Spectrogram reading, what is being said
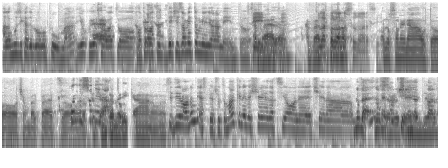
alla musica dell'uomo Puma, io qui ho Eh, trovato, ho trovato decisamente un miglioramento. Sì, È vero, sì. Vero. Sulla colonna quando, sonora, sì. quando sono in auto c'è un bel pezzo Quando sono in auto- americano. eh. Ti dirò, non mi è spiaciuto, ma anche nelle scene d'azione c'era. Dov'è, non dov'erano so le scene da.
